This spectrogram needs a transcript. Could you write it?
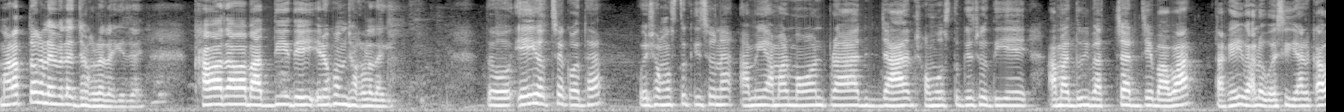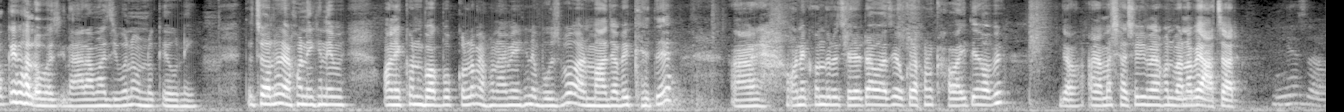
মারাত্মক লেভেলের ঝগড়া লেগে যায়। খাওয়া দাওয়া বাদ দিয়ে দেই এরকম ঝগড়া লাগে। তো এই হচ্ছে কথা। ওই সমস্ত কিছু না। আমি আমার মন প্রাণ জান সমস্ত কিছু দিয়ে আমার দুই বাচ্চার যে বাবা তাকেই ভালোবাসি। আর কাউকে ভালোবাসি না। আর আমার জীবনে অন্য কেউ নেই। তো চলো এখন এখানে অনেকক্ষণ বক বক করলাম। এখন আমি এখানে বসবো আর মা যাবে খেতে। আর অনেকক্ষণ ধরে ছেলেটাও আছে ওকে এখন খাওয়াইতে হবে। যাও আর আমার শাশুড়ি মা এখন বানাবে আচার। নিয়ে যাও।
